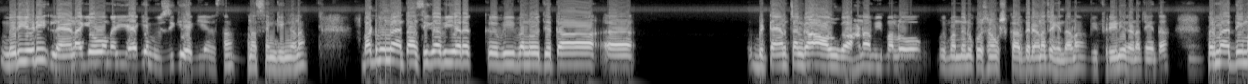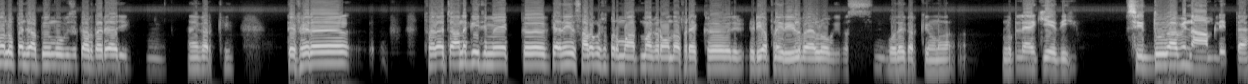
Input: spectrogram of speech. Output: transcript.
ਮੇਰੀ ਜਿਹੜੀ ਲੈਣ ਹੈਗੀ ਉਹ ਮੇਰੀ ਹੈਗੀ 뮤직 ਹੀ ਹੈਗੀ ਆ ਵੈਸੇ ਤਾਂ ਹਨਾ ਸਿੰਗਿੰਗ ਹਨਾ। ਬਟ ਮੈਨੂੰ ਐਂ ਸੀਗਾ ਵੀ ਯਾਰ ਇੱਕ ਵੀ ਮਤਲਬ ਜਿੱਦਾਂ ਅਹ, ਵੀ ਟਾਈਮ ਚੰਗਾ ਆਊਗਾ ਹਨਾ ਵੀ ਮੰਨ ਲਓ ਬੰਦੇ ਨੂੰ ਕੁਛ ਨਾ ਕੁਛ ਕਰਦੇ ਰਹਿਣਾ ਚਾਹੀਦਾ ਨਾ ਵੀ ਫ੍ਰੀ ਨਹੀਂ ਰਹਿਣਾ ਚਾਹੀਦਾ। ਫਿਰ ਮੈਂ ਏਦਾਂ ਹੀ ਮੰਨ ਲਓ ਪੰਜਾਬੀ ਮੂਵੀਜ਼ ਕਰਦਾ ਰਿਹਾ ਜੀ ਐਂ ਕਰਕੇ। ਤੇ ਫਿਰ ਫਿਰ ਅਚਾਨਕ ਹੀ ਜਿਵੇਂ ਇੱਕ ਕਹਿੰਦੇ ਸਾਰਾ ਕੁਝ ਪ੍ਰਮਾਤਮਾ ਕਰਾਉਂਦਾ ਫਿਰ ਇੱਕ ਜਿਹੜੀ ਆਪਣੀ ਰੀਲ ਵਾਇਰਲ ਹੋ ਗਈ ਬਸ ਉਹਦੇ ਕਰਕੇ ਹੁਣ ਲੈ ਕੇ ਇਹਦੀ। ਸਿੱਧੂ ਦਾ ਵੀ ਨਾਮ ਲਿੱਤਾ।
